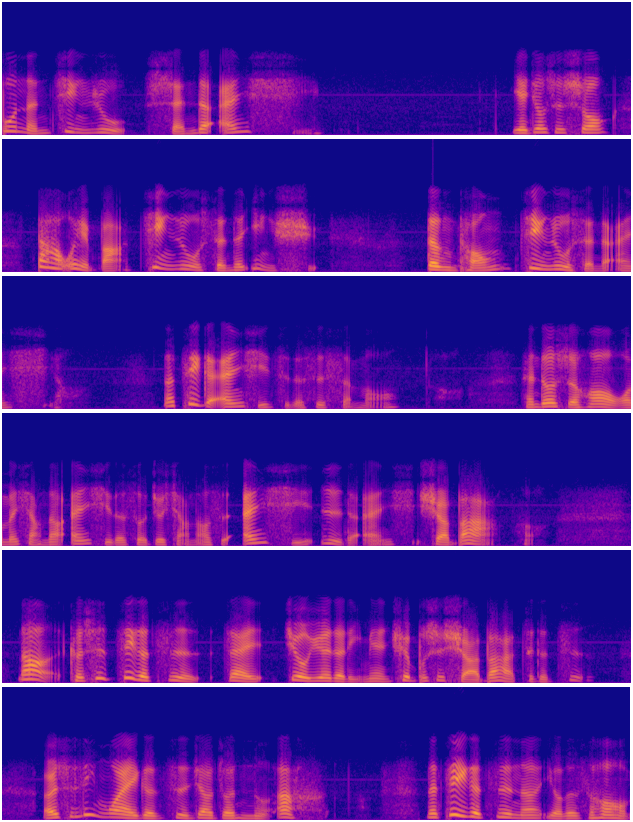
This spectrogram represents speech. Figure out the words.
不能进入神的安息，也就是说，大卫把进入神的应许等同进入神的安息哦。那这个安息指的是什么？很多时候我们想到安息的时候，就想到是安息日的安息 （Shabbat） 哈。那可是这个字在旧约的里面却不是 s h a b a 这个字，而是另外一个字叫做努啊。那这个字呢，有的时候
